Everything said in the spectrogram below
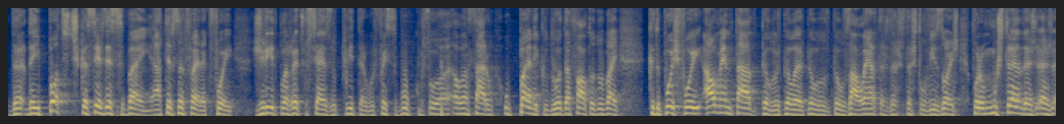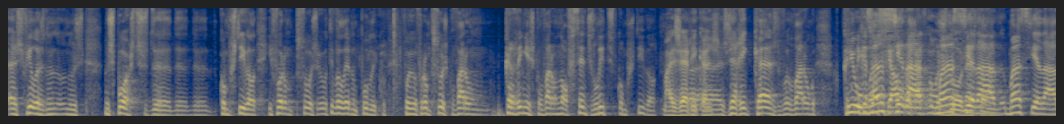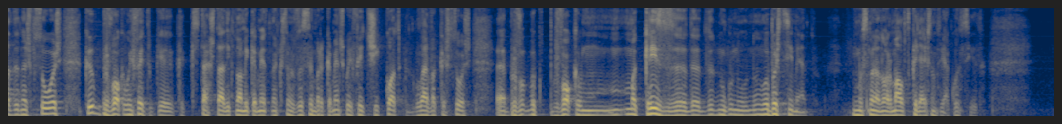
da hipótese de escassez desse bem à terça-feira, que foi gerido pelas redes sociais, o Twitter, o Facebook, começou a, a lançar o, o pânico do- da falta do bem, que depois foi aumentado pelos, pela- pelos, pelos alertas das, das televisões, que foram mostrando as, as- as filas no- nos, nos postos de, de- de combustível e foram pessoas, eu estive a ler no público, foi- foram pessoas que levaram carrinhas que levaram 900 litros de combustível. Mais jerrycans. Ah, jerrycans, levaram criou uma ansiedade, uma ansiedade, uma ansiedade nas pessoas que provoca um efeito que, que- que está estudado economicamente na questão dos desembarcamentos, com o efeito chicote que leva que as pessoas ah, provo- que provoca um- uma crise de- de- no, no- no abastecimento. Numa semana normal, se calhar isto não teria acontecido.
